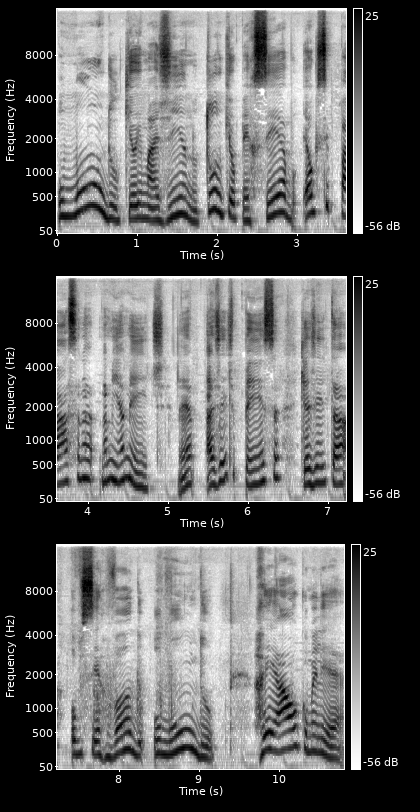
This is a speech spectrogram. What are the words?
o mundo que eu imagino, tudo que eu percebo, é o que se passa na, na minha mente. Né? A gente pensa que a gente está observando o mundo real como ele é.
